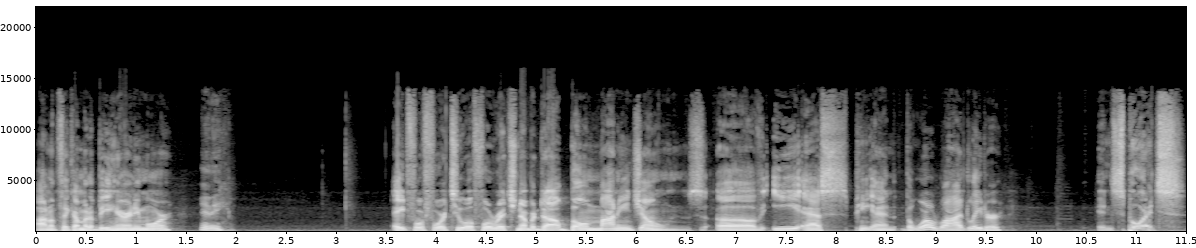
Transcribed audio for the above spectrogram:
I don't think I'm going to be here anymore. Maybe. 844-204-RICH, number dial, Bomani Jones of ESPN, the worldwide leader in sports.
